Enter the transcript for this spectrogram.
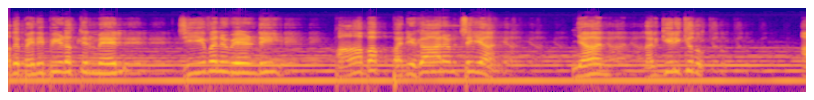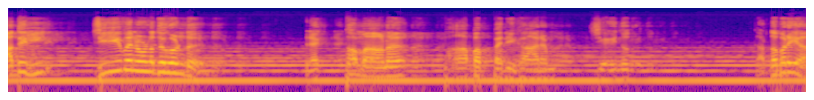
അത് ബലിപീഠത്തിന്മേൽ ജീവന് വേണ്ടി പാപ പരിഹാരം ചെയ്യാൻ ഞാൻ നൽകിയിരിക്കുന്നു. അതിൽ ജീവനുള്ളത് കൊണ്ട് രക്തമാണ് പാപപരിഹാരം ചെയ്യുന്നത്. കണ്ടു പറയാ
